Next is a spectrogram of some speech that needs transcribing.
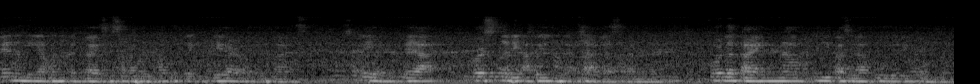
and nangyay ako ng advice sa kanila how to take care of the plants. So, ayun. Kaya, personally, ako yung nag-aalaga sa kanila for the time na hindi pa sila fully recovered.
